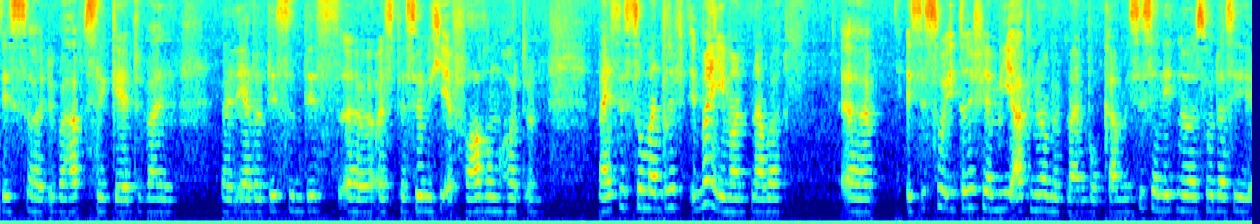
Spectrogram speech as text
das halt überhaupt nicht geht, weil, weil er da das und das äh, als persönliche Erfahrung hat. Und meistens so, man trifft immer jemanden, aber äh, es ist so, ich treffe ja mich auch nur mit meinem Programm. Es ist ja nicht nur so, dass ich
